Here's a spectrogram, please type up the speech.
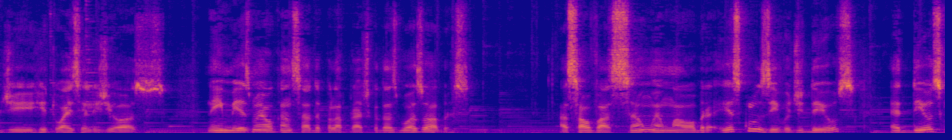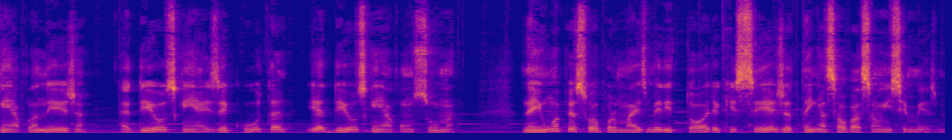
de rituais religiosos, nem mesmo é alcançada pela prática das boas obras. A salvação é uma obra exclusiva de Deus, é Deus quem a planeja, é Deus quem a executa e é Deus quem a consuma. Nenhuma pessoa, por mais meritória que seja, tem a salvação em si mesma.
